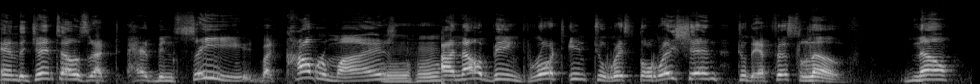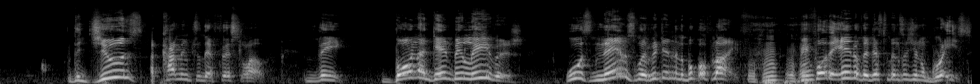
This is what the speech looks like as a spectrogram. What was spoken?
and the Gentiles that have been saved but compromised mm-hmm. are now being brought into restoration to their first love. Now, the Jews are coming to their first love. The born again believers whose names were written in the book of life before the end of the dispensation of grace,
